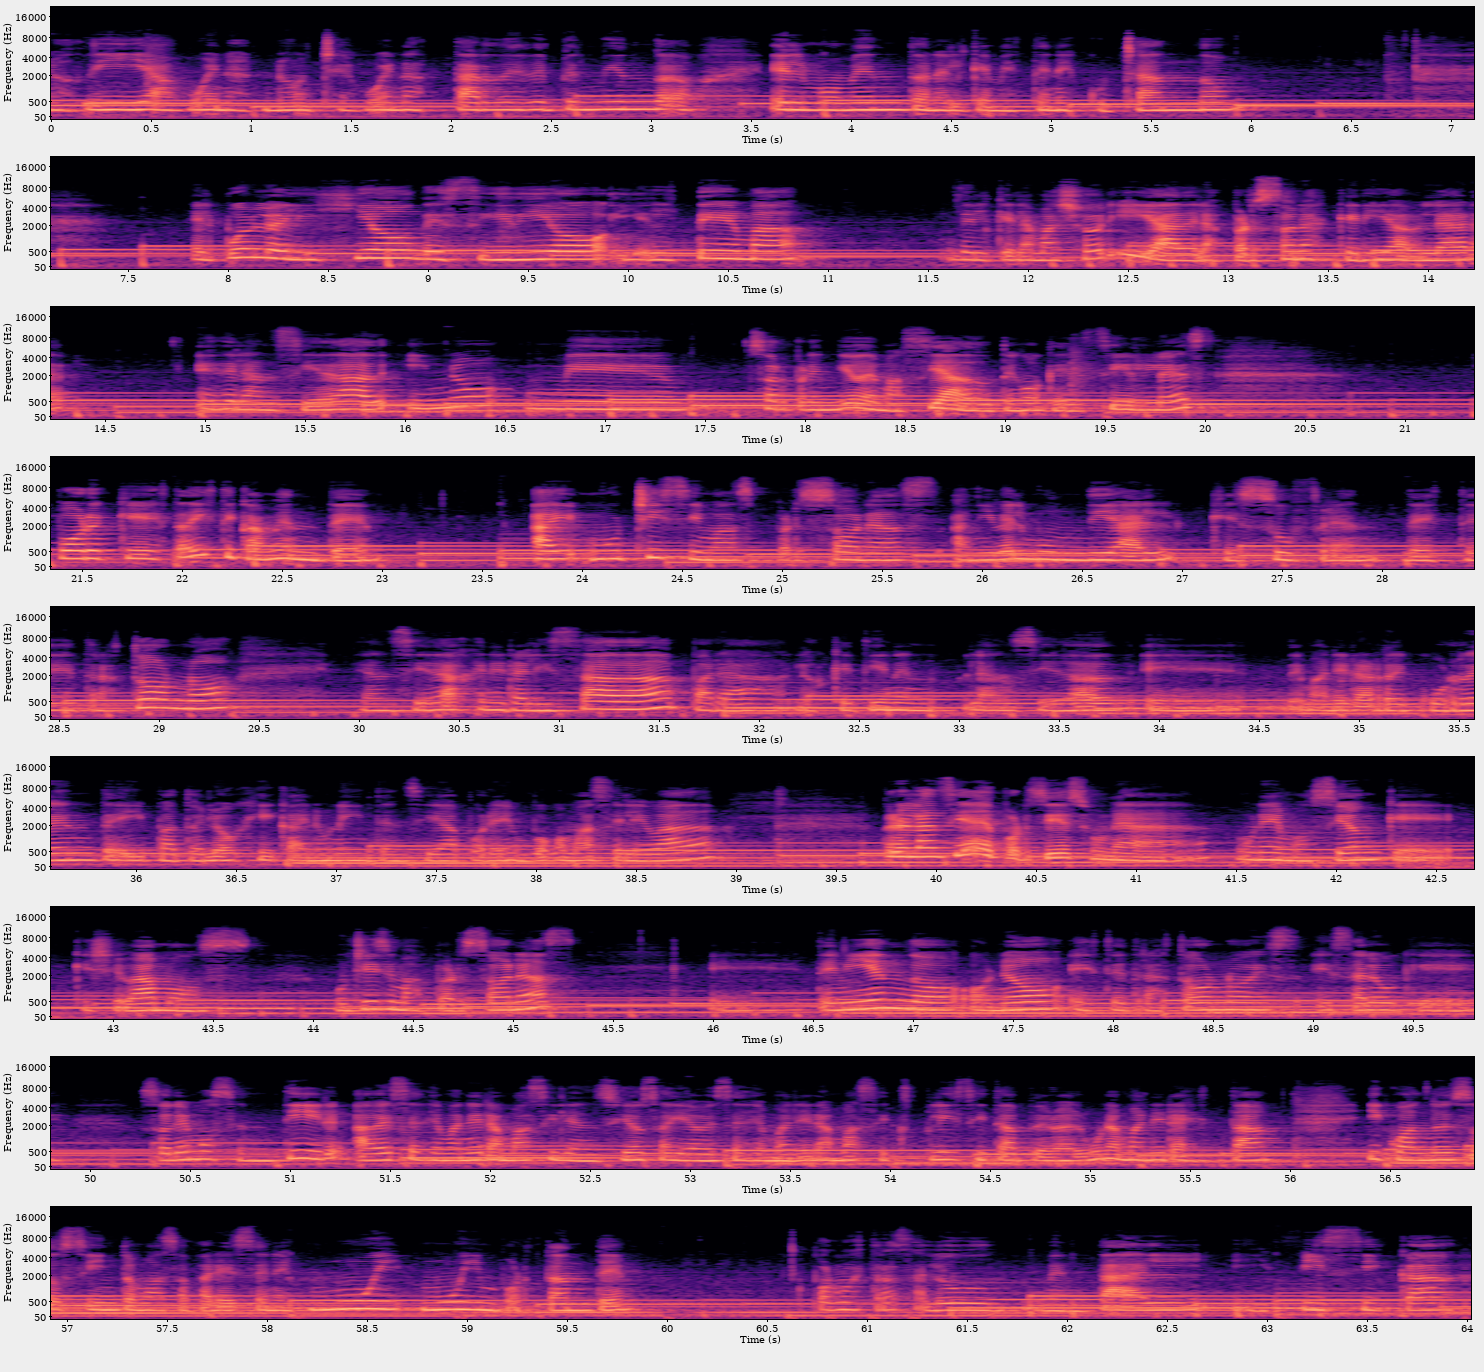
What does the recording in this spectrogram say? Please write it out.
buenos días, buenas noches, buenas tardes, dependiendo el momento en el que me estén escuchando. El pueblo eligió, decidió y el tema del que la mayoría de las personas quería hablar es de la ansiedad y no me sorprendió demasiado, tengo que decirles, porque estadísticamente hay muchísimas personas a nivel mundial que sufren de este trastorno de ansiedad generalizada para los que tienen la ansiedad eh, de manera recurrente y patológica en una intensidad por ahí un poco más elevada. Pero la ansiedad de por sí es una, emoción que, llevamos muchísimas personas. Eh, teniendo o no este trastorno es algo que solemos sentir, a veces de manera más silenciosa y a veces de manera más explícita, pero de alguna manera está. Y cuando esos síntomas aparecen es muy, muy importante por nuestra salud mental y física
